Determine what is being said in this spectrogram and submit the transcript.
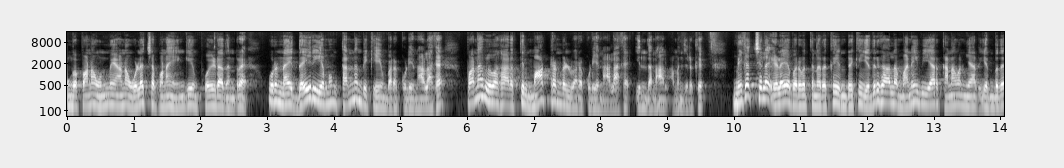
உங்கள் பணம் உண்மையான உழைச்ச பணம் எங்கேயும் போயிடாதுன்ற ஒரு நை தைரியமும் தன்னம்பிக்கையும் வரக்கூடிய நாளாக பண விவகாரத்தில் மாற்றங்கள் வரக்கூடிய நாளாக இந்த நாள் அமைஞ்சிருக்கு. மிகச்சில இளைய பருவத்தினருக்கு இன்றைக்கு எதிர்கால மனைவியார் கணவன் யார் என்பது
